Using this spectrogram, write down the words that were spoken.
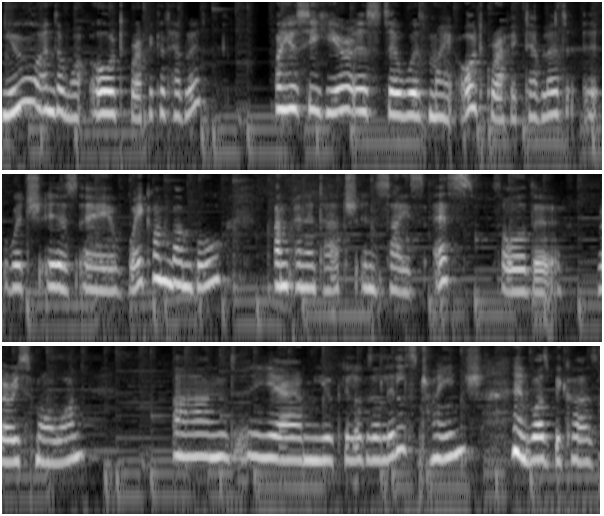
new and the old graphical tablet. What you see here is still with my old graphic tablet, uh, which is a Wacom Bamboo Pen and Touch in size S, so the very small one. And yeah, Miyuki looks a little strange. it was because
